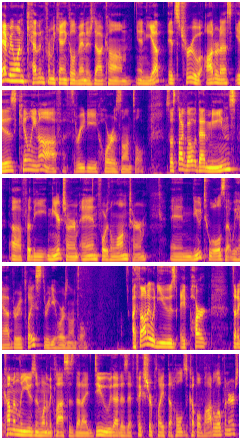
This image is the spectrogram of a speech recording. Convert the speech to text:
Hey everyone, Kevin from MechanicalAdvantage.com. And yep, it's true, Autodesk is killing off 3D horizontal. So let's talk about what that means uh, for the near term and for the long term and new tools that we have to replace 3D horizontal. I thought I would use a part that I commonly use in one of the classes that I do that is a fixture plate that holds a couple bottle openers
